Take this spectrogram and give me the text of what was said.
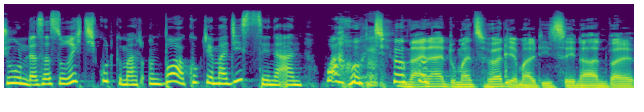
June, das hast du richtig gut gemacht. Und boah, guck dir mal die Szene an. Wow, June. Nein, nein, du meinst, hör dir mal die Szene an, weil.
